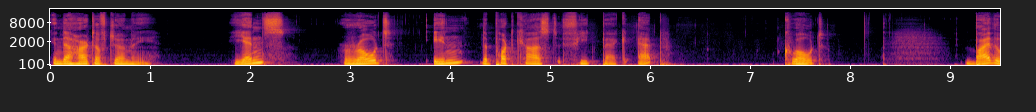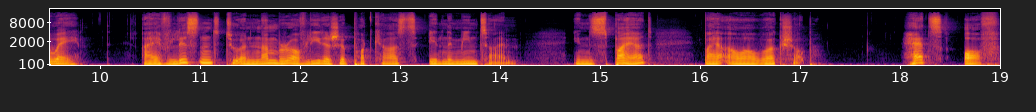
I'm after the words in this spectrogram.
in the heart of Germany. Jens wrote in the podcast feedback app, quote, By the way, I have listened to a number of leadership podcasts in the meantime, inspired by our workshop. Hats off.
